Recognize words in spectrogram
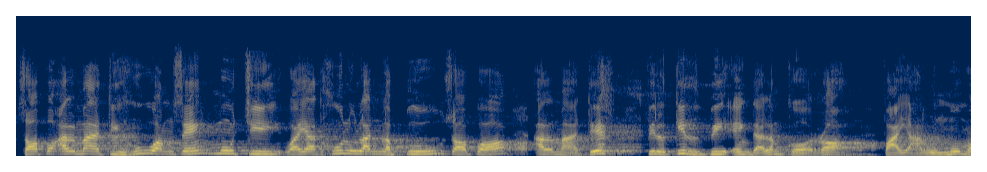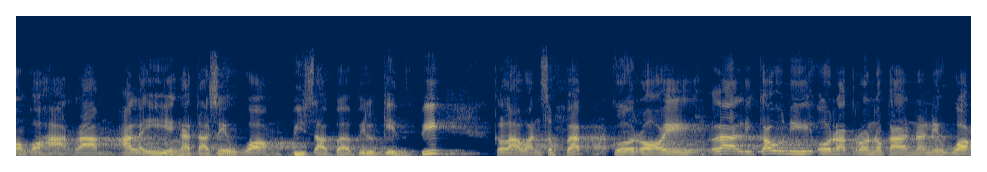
Sopo almadihu wong sing muji wayat khululan mlebu sapa almadih fil kidbi ing dalem goroh. Fayahrumu mongko haram alaihi ngatasé wong bisa babil kidbi kelawan sebab goroe lali kauni ora krana kanane wong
